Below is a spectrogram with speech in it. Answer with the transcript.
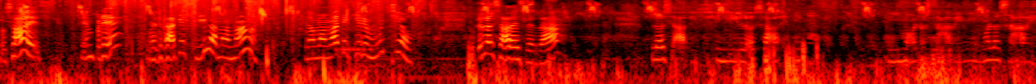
¿Lo sabes? Siempre, ¿verdad que sí? La mamá. La mamá te quiere mucho. Tú lo sabes, ¿verdad? Lo sabes, sí, lo sabe, Mimo. Mimo lo sabe, Mimo lo sabe.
